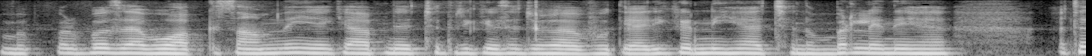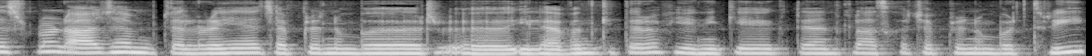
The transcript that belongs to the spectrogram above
पर्पज़ है वो आपके सामने ही है कि आपने अच्छे तरीके से जो है वो तैयारी करनी है, अच्छे नंबर लेने हैं। अच्छा स्टूडेंट आज हम चल रहे हैं चैप्टर नंबर इलेवन की तरफ़, यानी कि टेंथ क्लास का चैप्टर नंबर थ्री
